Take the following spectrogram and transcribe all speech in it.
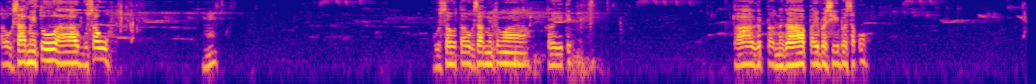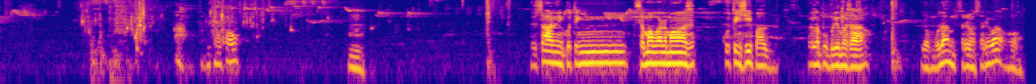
Tawag sa amin ito, ah, gusaw. Hmm? Gusaw tawag sa amin ito mga kalagitik. Tag, nagpaibas-ibas ako. Ah, tabitaw pa oh. Hmm. Sa amin, kuting sa mama ng mga kuting sipag, walang problema sa ulam-ulam, sariwa-sariwa. Oh.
